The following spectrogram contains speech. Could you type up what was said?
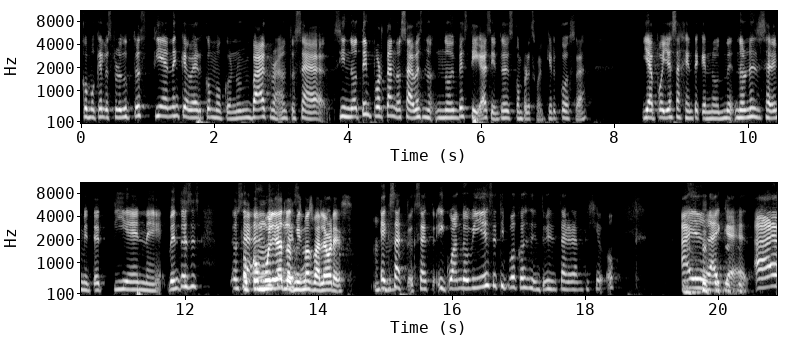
como que los productos tienen que ver como con un background, o sea, si no te importa, no sabes, no, no investigas y entonces compras cualquier cosa y apoyas a gente que no, no necesariamente tiene. Entonces, o sea, o comulgas los mismos valores. Exacto, exacto. Y cuando vi este tipo de cosas en tu Instagram, dije, oh, I like it, I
